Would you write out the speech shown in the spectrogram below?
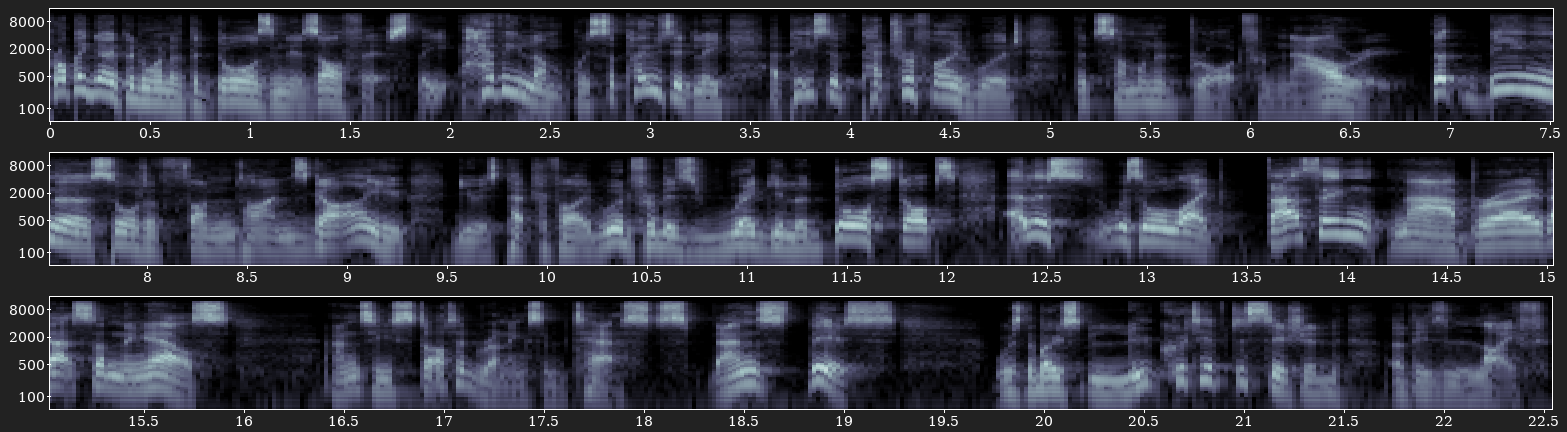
Propping open one of the doors in his office, the heavy lump was supposedly a piece of petrified wood that someone had brought from Nauru. But being the sort of fun times guy who knew his petrified wood from his regular doorstops, Ellis was all like, that thing? Nah, bro, that's something else. And he started running some tests. And this was the most lucrative decision of his life.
